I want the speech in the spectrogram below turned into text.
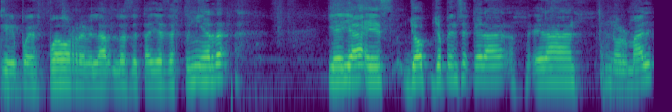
que pues puedo revelar los detalles de esta mierda. Y ella es, yo, yo pensé que era, era normal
